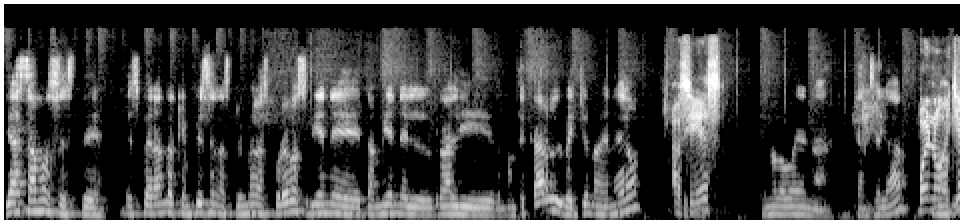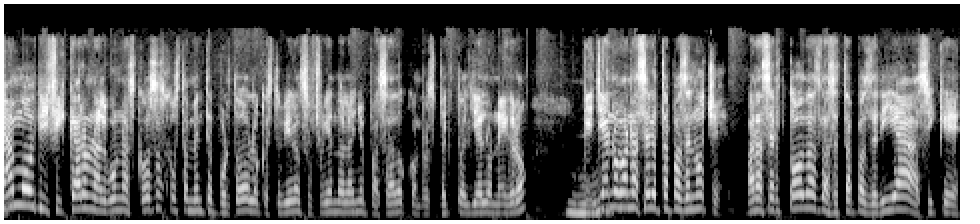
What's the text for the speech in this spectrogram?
ya estamos este, esperando a que empiecen las primeras pruebas. Viene también el rally de Monte Carlo el 21 de enero, Así Sí. es. que no lo vayan a, a cancelar. Bueno, No, ya modificaron algunas cosas justamente por todo lo que estuvieron sufriendo el año pasado con respecto al hielo negro, que Ujú. ya no van a ser etapas de noche, van a ser todas las etapas de día, así que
